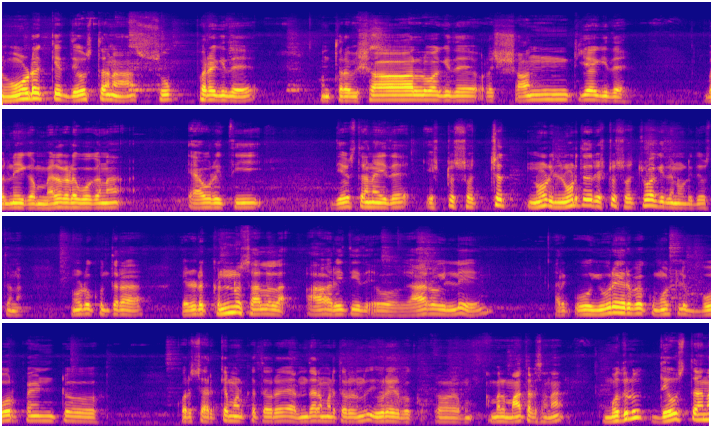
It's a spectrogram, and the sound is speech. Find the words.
ನೋಡೋಕ್ಕೆ ದೇವಸ್ಥಾನ ಸೂಪರಾಗಿದೆ ಒಂಥರ ವಿಶಾಲವಾಗಿದೆ, ಒಳ್ಳೆ ಶಾಂತಿಯಾಗಿದೆ. ಬನ್ನಿ, ಈಗ ಮೇಲ್ಗಡೆ ಹೋಗೋಣ. ಯಾವ ರೀತಿ ದೇವಸ್ಥಾನ ಇದೆ, ಎಷ್ಟು ಸ್ವಚ್ಛ, ನೋಡಿ, ಇಲ್ಲಿ ನೋಡ್ತಿದ್ರೆ ಎಷ್ಟು ಸ್ವಚ್ಛವಾಗಿದೆ ನೋಡಿ ದೇವಸ್ಥಾನ. ನೋಡೋಕ್ಕೊಂಥರ ಎರಡು ಕಣ್ಣು ಸಾಲಲ್ಲ, ಆ ರೀತಿ ಇದೆ. ಯಾರು ಇಲ್ಲಿ ಓ, ಇವರೇ ಇರಬೇಕು ಮೋಸ್ಟ್ಲಿ ಬೋರ್ ಪಾಯಿಂಟು ಕೊರಸು ಅರ್ಕೆ ಮಾಡ್ಕೋತವ್ರೆ ಅಂದಾರ ಮಾಡ್ತವ್ರೆ ಅನ್ನೋದು ಇವರೇ ಇರಬೇಕು. ಆಮೇಲೆ ಮಾತಾಡ್ಸೋಣ. ಮೊದಲು ದೇವಸ್ಥಾನ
